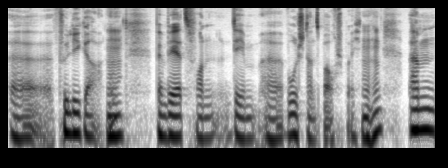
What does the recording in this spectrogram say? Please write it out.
äh, fülliger, ne? wenn wir jetzt von dem äh, Wohlstandsbauch sprechen. Ähm,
